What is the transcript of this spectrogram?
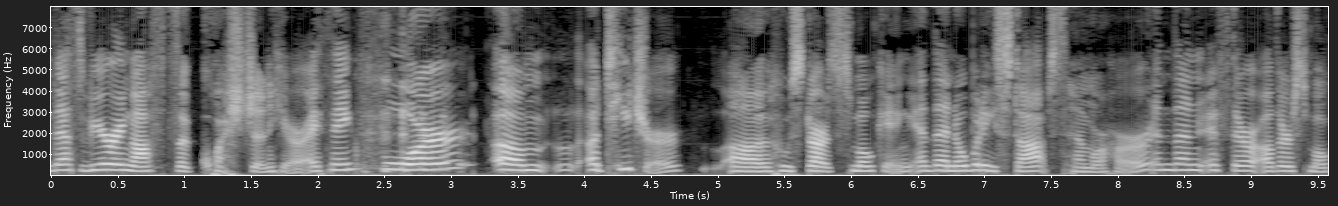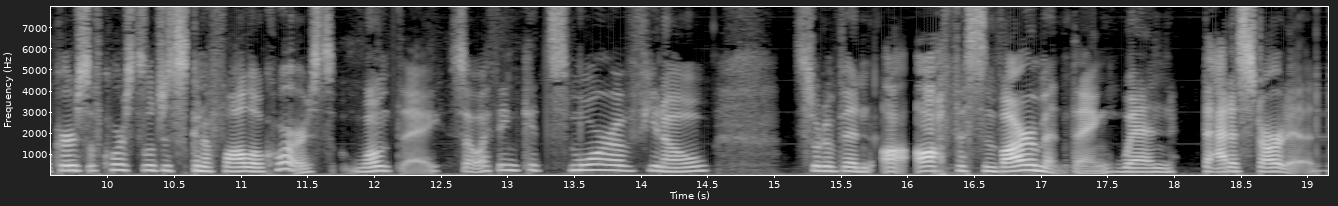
that's veering off the question here. I think for um, a teacher uh, who starts smoking and then nobody stops him or her, and then if there are other smokers, of course they're just going to follow course, won't they? So I think it's more of you know, sort of an uh, office environment thing when that has started.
